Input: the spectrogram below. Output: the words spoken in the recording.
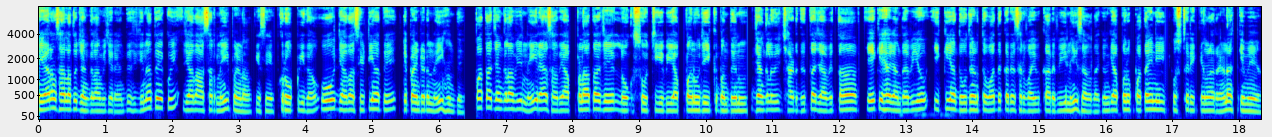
ਹਜ਼ਾਰਾਂ ਸਾਲਾਂ ਤੋਂ ਜੰਗਲਾਂ ਵਿੱਚ ਰਹਿੰਦੇ ਸੀ, ਜਿਨ੍ਹਾਂ ਤੇ ਕੋਈ ਜ਼ਿਆਦਾ ਅਸਰ ਨਹੀਂ ਪੈਣਾ ਕਿਸੇ ਕਰੋਪੀ ਦਾ। ਉਹ ਜ਼ਿਆਦਾ ਸਿਟੀਆਂ ਤੇ ਡਿਪੈਂਡੈਂਟ ਨਹੀਂ ਹੁੰਦੇ। ਪਤਾ ਜੰਗਲਾਂ ਵਿੱਚ ਨਹੀਂ ਰਹਿ ਸਕਦੇ। ਆਪਣਾ ਤਾਂ ਜੇ ਲੋਕ ਸੋਚੀਏ ਵੀ ਆਪਾਂ ਨੂੰ ਜੇ ਇੱਕ ਬੰਦੇ ਨੂੰ ਜੰਗਲ ਵਿੱਚ ਛੱਡ ਦਿੱਤਾ ਜਾਵੇ, ਤਾਂ ਇਹ ਕਿਹਾ ਜਾਂਦਾ ਵੀ ਉਹ ਇੱਕ ਜਾਂ ਦੋ ਦਿਨ ਤੋਂ ਵੱਧ ਕਦੇ ਸਰਵਾਈਵ ਕਰ ਵੀ ਨਹੀਂ ਸਕਦਾ, ਕਿਉਂਕਿ ਆਪਾਂ ਨੂੰ ਪਤਾ ਹੀ ਨਹੀਂ ਉਸ ਤਰੀਕੇ ਨਾਲ ਰਹਿਣਾ ਕਿਵੇਂ ਆ।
